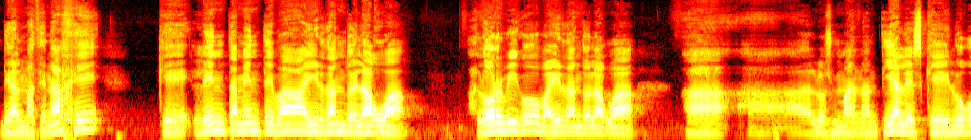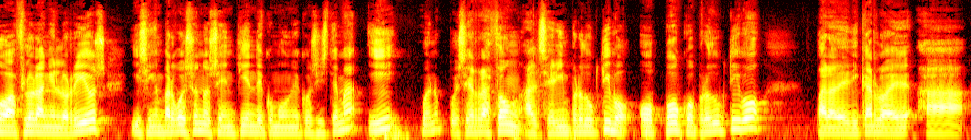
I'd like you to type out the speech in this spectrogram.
de almacenaje, que lentamente va a ir dando el agua al órbigo, va a ir dando el agua a, los manantiales que luego afloran en los ríos y sin embargo eso no se entiende como un ecosistema y bueno, pues es razón al ser improductivo o poco productivo para dedicarlo a,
